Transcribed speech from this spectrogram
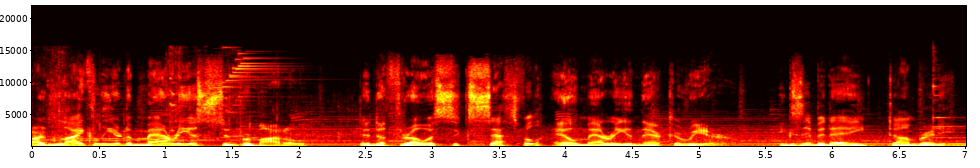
are likelier to marry a supermodel than to throw a successful Hail Mary in their career. Exhibit A Tom Brady.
